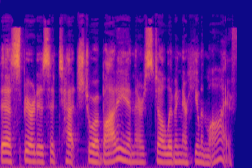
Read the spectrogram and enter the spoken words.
the spirit is attached to a body and they're still living their human life.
